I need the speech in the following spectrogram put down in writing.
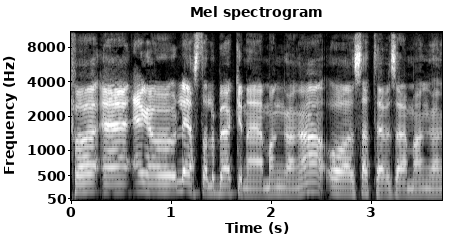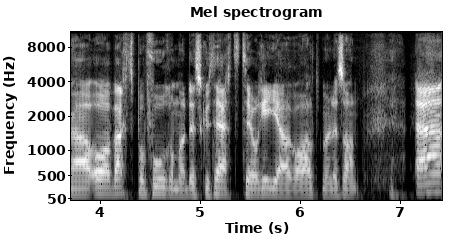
For eh, jeg har jo lest alle bøkene mange ganger og sett TV-serier mange ganger og vært på forum og diskutert teorier og alt mulig sånn. Eh,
